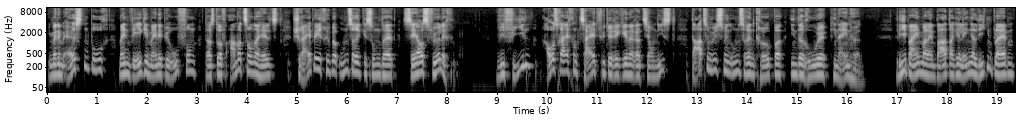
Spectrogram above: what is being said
In meinem ersten Buch Mein Weg in meine Berufung, das du auf Amazon erhältst, schreibe ich über unsere Gesundheit sehr ausführlich. Wie viel ausreichend Zeit für die Regeneration ist, dazu müssen wir in unseren Körper in der Ruhe hineinhören. Lieber einmal ein paar Tage länger liegen bleiben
